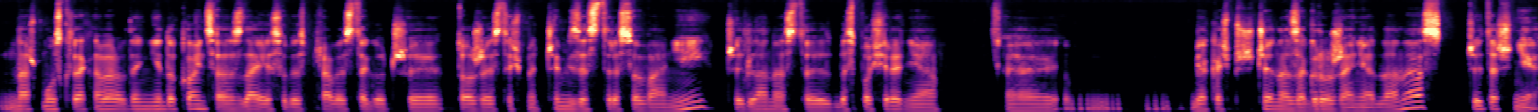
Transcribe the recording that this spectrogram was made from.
nasz mózg tak naprawdę nie do końca zdaje sobie sprawę z tego, czy to, że jesteśmy czymś zestresowani, czy dla nas to jest bezpośrednia jakaś przyczyna zagrożenia dla nas, czy też nie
